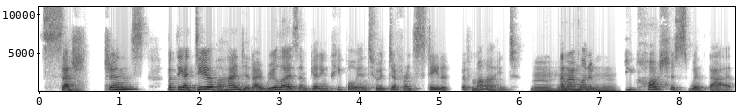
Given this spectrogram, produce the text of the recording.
sessions, but the idea behind it, I realize I'm getting people into a different state of mind, mm-hmm, and I want to mm-hmm. be cautious with that.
